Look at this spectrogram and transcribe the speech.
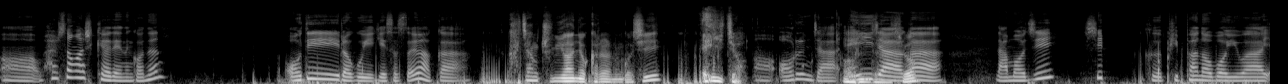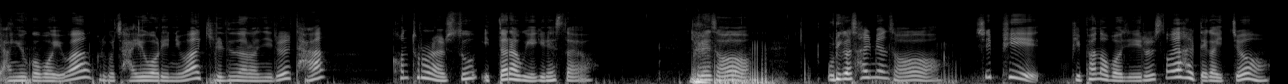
어, 활성화시켜야 되는 거는 어디라고 얘기했었어요? 아까 가장 중요한 역할을 하는 것이 A죠. 어, 어른자 어른자죠. A자가 나머지 C 그 비판 어버이와 양육 어버이와 그리고 자유 어린이와 길든 어린이를 다 컨트롤할 수 있다라고 얘기를 했어요. 네. 그래서 우리가 살면서 CP 비판 어버이를 써야 할 때가 있죠.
